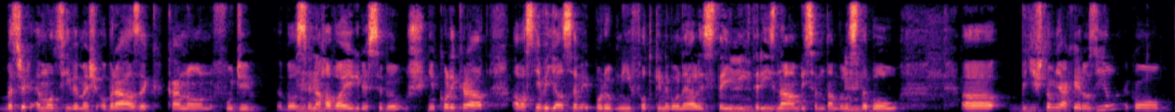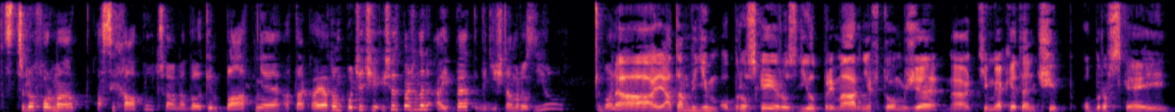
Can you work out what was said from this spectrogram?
bez všech emocí vymeš obrázek Canon Fuji. Byl jsi mm-hmm. na Havaji, kde jsi byl už několikrát a vlastně viděl jsem i podobné fotky, nebo ne, ale stejný, mm-hmm. který znám, když jsem tam byl mm-hmm. s tebou. Uh, vidíš tam nějaký rozdíl? Jako středoformát asi chápu, třeba na velkém plátně a tak, ale já tom počeči, ještě že ten iPad, vidíš tam rozdíl? Nebo ne? A já tam vidím obrovský rozdíl primárně v tom, že tím, jak je ten čip obrovský,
